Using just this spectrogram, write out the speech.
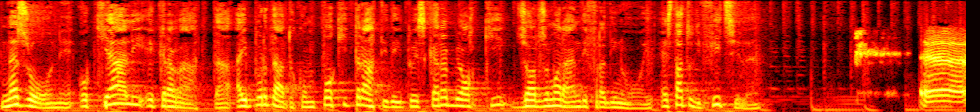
nasone, occhiali e cravatta, hai portato con pochi tratti dei tuoi scarabiocchi Giorgio Morandi fra di noi. È stato difficile? Eh,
